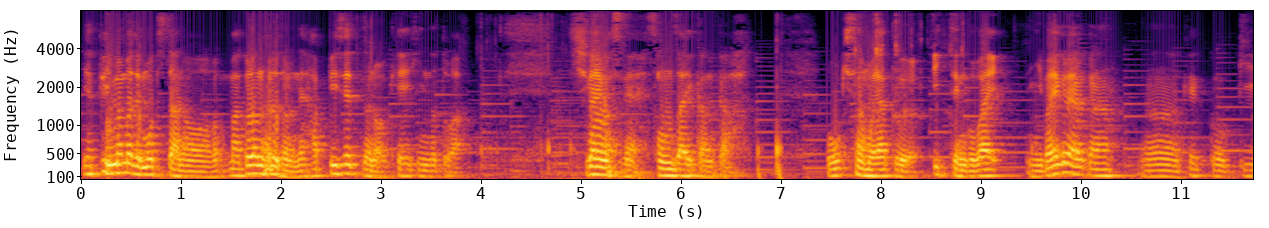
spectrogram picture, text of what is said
やっぱ今まで持ってたあの、マクドナルドのね、ハッピーセットの景品のとは、違いますね、存在感か。大きさも約1.5倍、2倍ぐらいあるかな。うん、結構大きい。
